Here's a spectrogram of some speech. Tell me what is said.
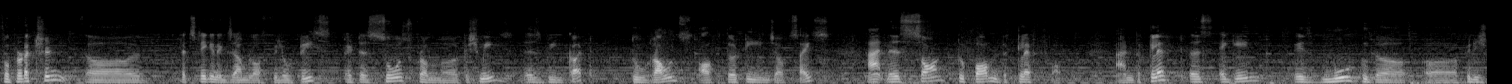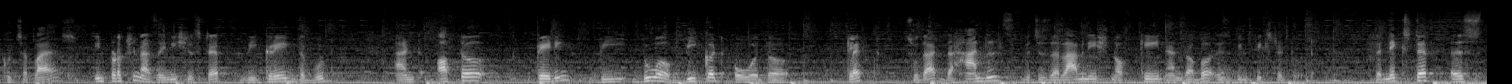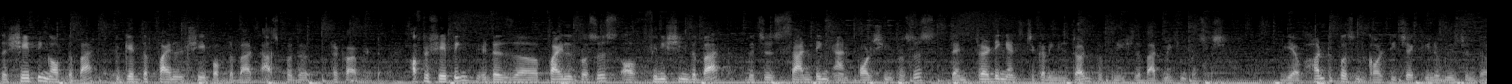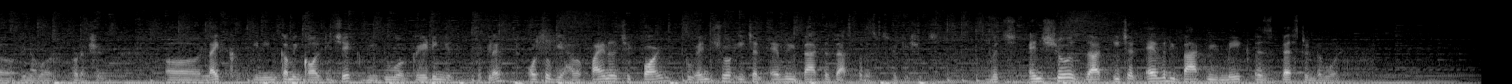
For production, uh, let's take an example of willow trees. It is sourced from uh, Kashmir, is being cut to rounds of 30 inch of size and is sawn to form the cleft form. And the cleft is again is moved to the uh, finished good suppliers. In production as the initial step, we grade the wood and after grading, we do a V-cut over the cleft so that the handles, which is the lamination of cane and rubber, is being fixed into it. The next step is the shaping of the bat to get the final shape of the bat as per the requirement. After shaping, it is a final process of finishing the bat, which is sanding and polishing process. Then threading and stickering is done to finish the bat making process. We have 100% quality check introduced in the in our production. Uh, like in incoming quality check, we do a grading in the cleft. Also, we have a final checkpoint to ensure each and every bat is as per the specifications, which ensures that each and every bat we make is best in the world.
